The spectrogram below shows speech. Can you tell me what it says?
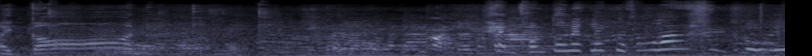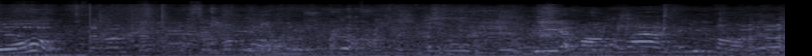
my god เห็นคนตัวเล็กๆอยู่ข้างล่างโหพี่อย่ามองข้างล่างให้พี่มองด้วยนะ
